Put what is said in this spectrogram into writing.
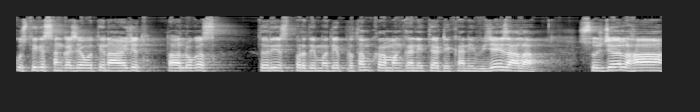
कुस्ती संघाच्या वतीनं आयोजित तालुका स्तरीय स्पर्धेमध्ये प्रथम क्रमांकाने त्या ठिकाणी विजय झाला. सुजल हा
